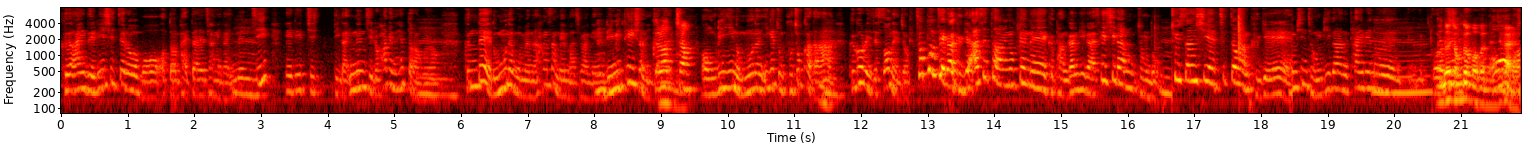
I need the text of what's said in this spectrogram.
그 아이들이 실제로 뭐 어떤 발달 장애가 음. 있는지 ADHD가 있는지를 확인을 했더라고요. 음. 근데 논문에 보면은 항상 맨 마지막에 음. limitation 있잖아요. 그렇죠. 어, 우리 이 논문은 이게 좀 부족하다. 음. 그거를 이제 써내죠. 첫 번째가 그게 아세토아미노펜의 그 반감기가 3시간 정도. 음. 출산 시에 측정한 그게 임신 전기간 타이레놀 음. 어느 정도 어, 먹었는지를 알수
